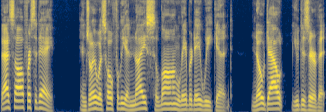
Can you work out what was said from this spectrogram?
That's all for today. Enjoy what's hopefully a nice, long Labor Day weekend. No doubt you deserve it.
